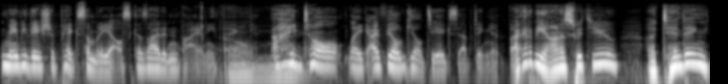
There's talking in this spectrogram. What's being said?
maybe they should pick somebody else because I didn't buy anything. I don't like. I feel guilty accepting it, I gotta be honest with you, attending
